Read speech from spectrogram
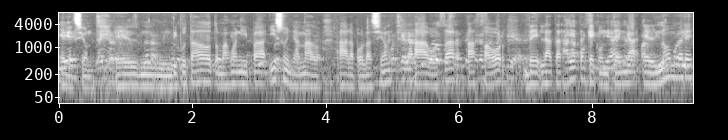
elección. El diputado Tomás Guanipa hizo un llamado a la población a votar a favor de la tarjeta que contenga el nombre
